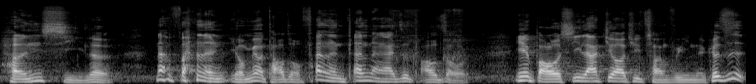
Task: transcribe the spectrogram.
很喜乐。那犯人有没有逃走？犯人当然还是逃走了，因为保罗、西拉就要去传福音了。可是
